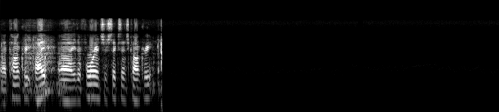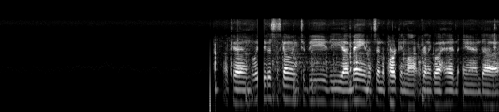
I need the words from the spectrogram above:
a concrete pipe, uh, either 4 inch or 6 inch concrete. Okay, I believe this is going to be the uh, main that's in the parking lot. We're going to go ahead and uh,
